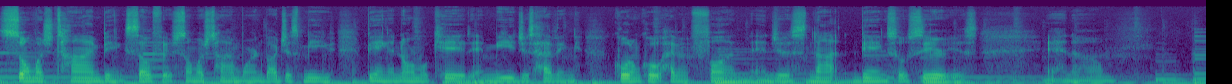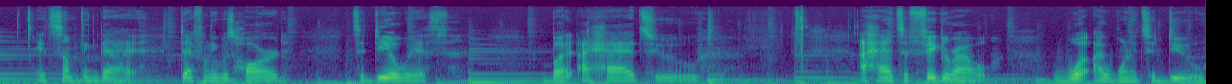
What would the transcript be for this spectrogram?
so much time being selfish, so much time worrying about just me being a normal kid and me just having quote unquote having fun and just not being so serious. And um, it's something that definitely was hard to deal with but I had to I had to figure out what I wanted to do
